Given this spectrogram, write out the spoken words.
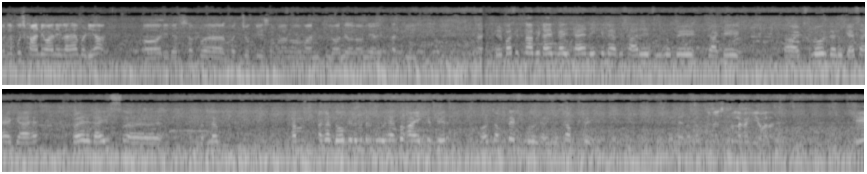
मतलब कुछ खाने वाने का है बढ़िया। और इधर सब बच्चों के सामान वामान खिलौने वलौने हर चीज़। मेरे पास इतना अभी टाइम गाइज़ है नहीं कि मैं अभी सारे झूलों पे जाके एक्सप्लोर करूँ कैसा है, क्या है। पर गाइस मतलब हम अगर दो किलोमीटर दूर है तो आएँगे फिर और सब पे एक्सप्लोर करेंगे, सब पे। सबसे बेस्ट लगा ये वाला। ये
